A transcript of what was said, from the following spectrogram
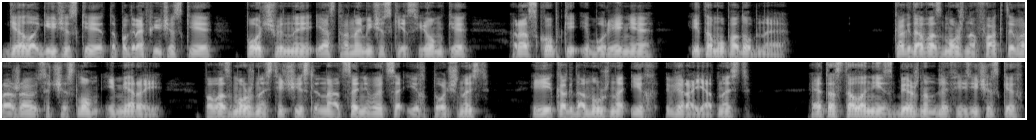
геологические, топографические, почвенные и астрономические съемки, раскопки и бурения и тому подобное. Когда, возможно, факты выражаются числом и мерой, по возможности численно оценивается их точность и, когда нужно, их вероятность, это стало неизбежным для физических,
